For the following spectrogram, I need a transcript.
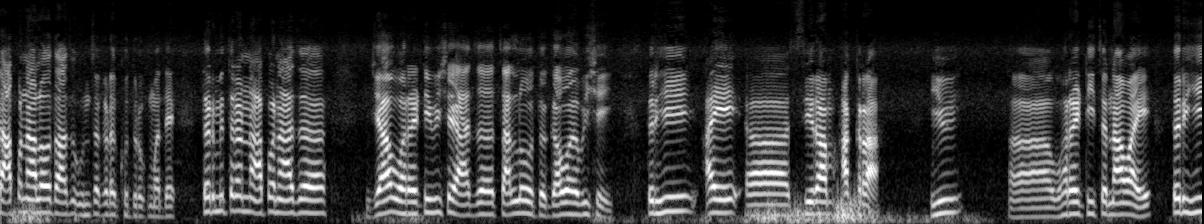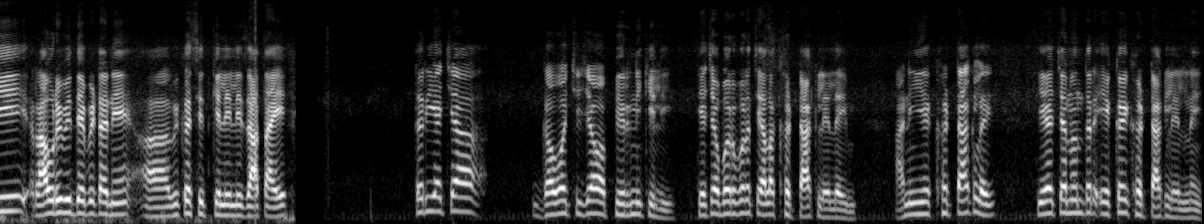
आपण आलो होतो आज उंचकडे खुद्रुकमध्ये. तर मित्रांनो आपण आज ज्या व्हरायटीविषयी आज चाललो होतो गावाविषयी तर ही आहे श्रीराम अकरा. ही व्हरायटीचं नाव आहे. तर ही रावरी विद्यापीठाने विकसित केलेली जात आहे. तर याच्या गव्हाची जेव्हा पेरणी केली त्याच्याबरोबरच याला खत टाकलेलं आहे. आणि हे खत टाकलंय त्याच्यानंतर एकही खत टाकलेलं नाही.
